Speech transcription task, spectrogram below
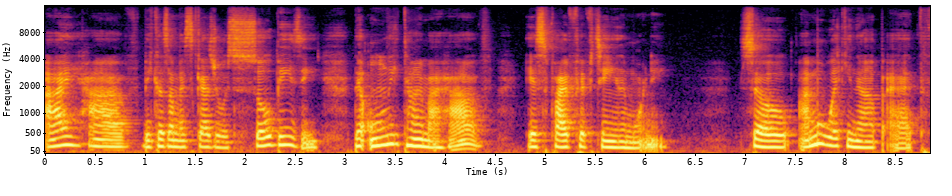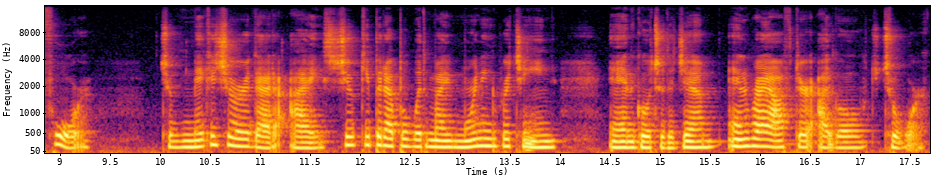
I have because my schedule is so busy. The only time I have is five fifteen in the morning, so I'm waking up at four to making sure that I should keep it up with my morning routine and go to the gym, and right after I go to work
